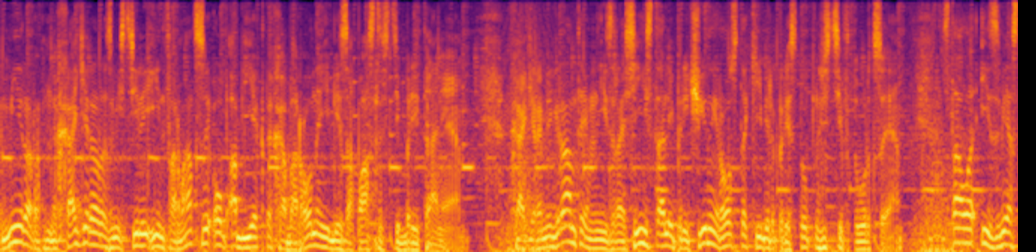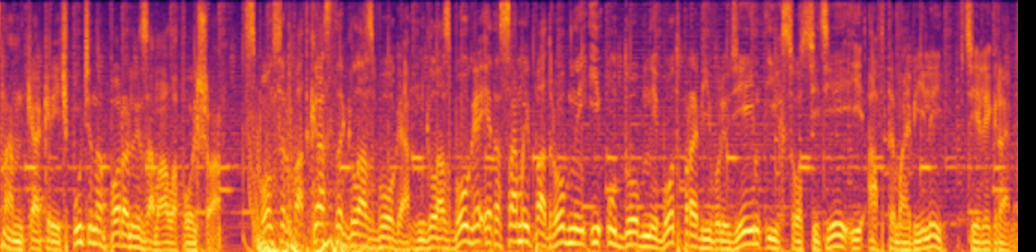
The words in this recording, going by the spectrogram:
Mirror. Хакеры разместили информацию об объектах обороны и безопасности Британии. Хакерами Мигранты из России стали причиной роста киберпреступности в Турции. Стало известно, как речь Путина парализовала Польшу. Спонсор подкаста Глаз Бога. Глаз Бога это самый подробный и удобный бот пробива людей, их соцсетей и автомобилей в Телеграме.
